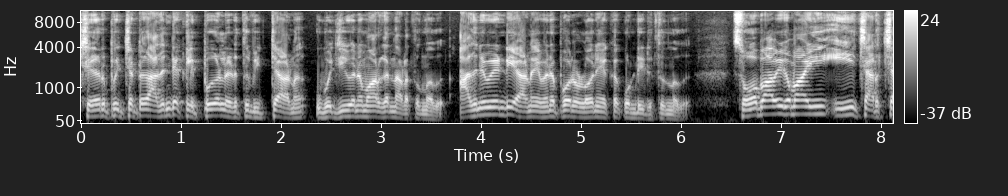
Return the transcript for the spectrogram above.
ചേർപ്പിച്ചിട്ട് അതിന്റെ ക്ലിപ്പുകൾ എടുത്ത് വിറ്റാണ് ഉപജീവനമാർഗം നടത്തുന്നത്. അതിനുവേണ്ടിയാണ് ഇവനെ പോലുള്ളവനെയൊക്കെ കൊണ്ടിരുത്തുന്നത്. സ്വാഭാവികമായി ഈ ചർച്ച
